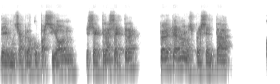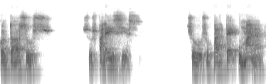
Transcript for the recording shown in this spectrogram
de mucha preocupación, etcétera, etcétera pero el Eterno los presenta con todas sus, sus falencias, su, su parte humana.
